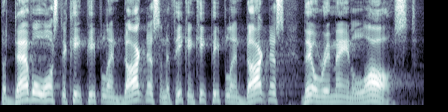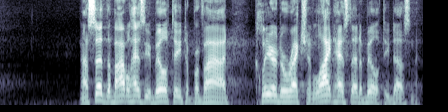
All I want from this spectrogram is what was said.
The devil wants to keep people in darkness, and if he can keep people in darkness, they'll remain lost. I said the Bible has the ability to provide clear direction. Light has that ability, doesn't it?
